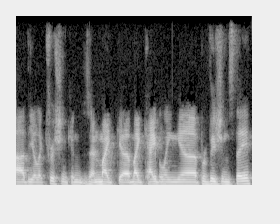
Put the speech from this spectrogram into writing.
Uh, the electrician can then make uh, make cabling uh, provisions there.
